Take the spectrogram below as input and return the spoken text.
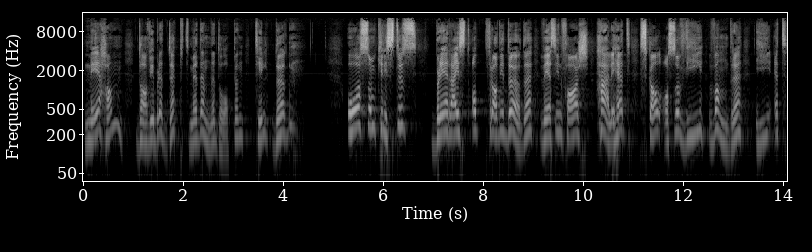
med ham da vi ble døpt med denne dåpen til døden. Og som Kristus ble reist opp fra de døde ved sin fars herlighet, skal også vi vandre i et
